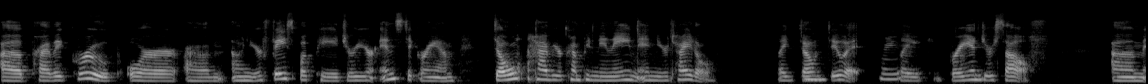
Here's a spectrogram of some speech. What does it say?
a private group or um, on your Facebook page or your Instagram, don't have your company name in your title. Like, don't mm-hmm. do it. Right. Like, brand yourself. Um,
